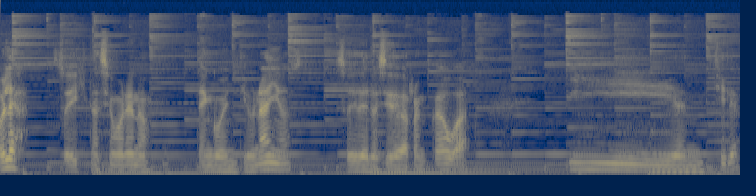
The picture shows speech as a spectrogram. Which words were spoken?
Hola, soy Ignacio Moreno, tengo 21 años, soy de la ciudad de Rancagua y en Chile.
